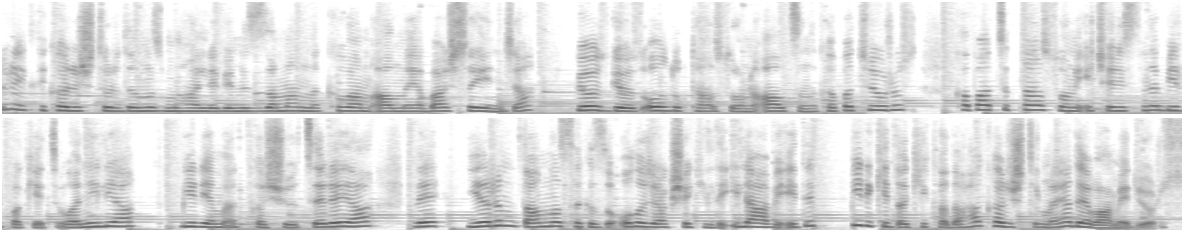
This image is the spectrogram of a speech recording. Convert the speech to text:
Sürekli karıştırdığımız muhallebimiz zamanla kıvam almaya başlayınca göz göz olduktan sonra altını kapatıyoruz. Kapattıktan sonra içerisine bir paket vanilya, bir yemek kaşığı tereyağı ve yarım damla sakızı olacak şekilde ilave edip 1-2 dakika daha karıştırmaya devam ediyoruz.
